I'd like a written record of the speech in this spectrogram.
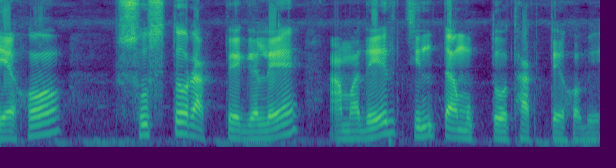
দেহ সুস্থ রাখতে গেলে আমাদের চিন্তামুক্ত থাকতে হবে।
